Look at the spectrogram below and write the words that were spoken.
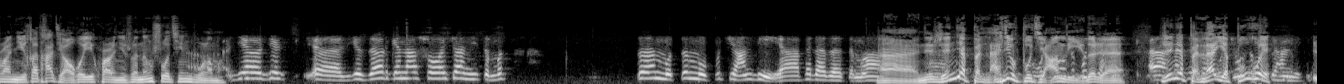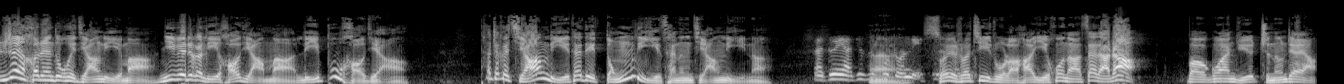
吗？你和他搅和一块儿，你说能说清楚了吗？要要呃，有时候跟他说一下，你怎么？这么这么不讲理呀，或者是怎么？哎，你人家本来就不讲理的人，人家本来也不会，任何人都会讲理嘛。你以为这个理好讲吗？理不好讲，他这个讲理，他得懂理才能讲理呢。哎，对呀，就是不懂理。所以说，记住了哈，以后呢再打仗，报告公安局，只能这样。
